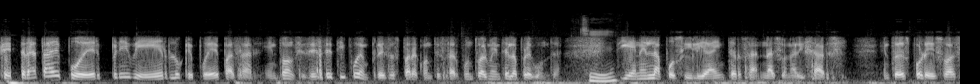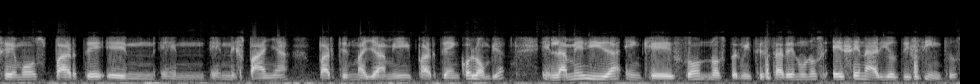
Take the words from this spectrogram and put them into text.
Se trata de poder prever lo que puede pasar. Entonces, este tipo de empresas, para contestar puntualmente la pregunta, Sí. tienen la posibilidad de internacionalizarse. Entonces, por eso hacemos parte en, en, en España, parte en Miami y parte en Colombia, en la medida en que esto nos permite estar en unos escenarios distintos,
